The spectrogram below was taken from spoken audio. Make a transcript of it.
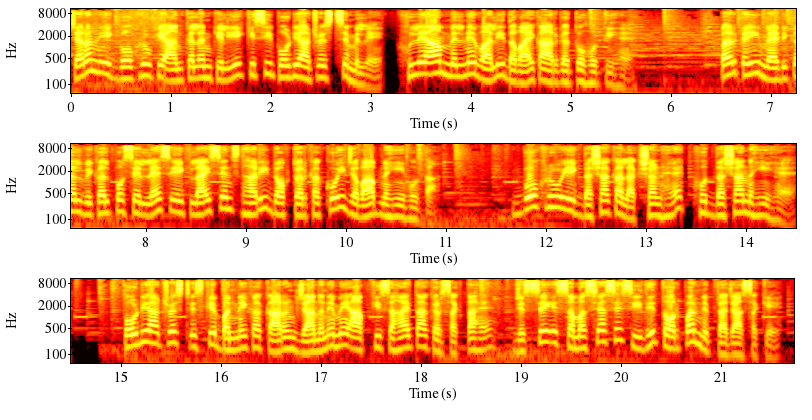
चरण एक गोखरू के आंकलन के लिए किसी पोडियाट्रिस्ट से मिले। खुलेआम मिलने वाली दवाएँ कारगर तो होती हैं। पर कई मेडिकल विकल्पों से लेस एक लाइसेंसधारी डॉक्टर का कोई जवाब नहीं होता। बोखरू एक दशा का लक्षण है, खुद दशा नहीं है। पोडियाट्रिस्ट इसके बनने का कारण जानने में आपकी सहायता कर सकता है, जिससे इस समस्या से सीधे तौर पर निपटा जा सके।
